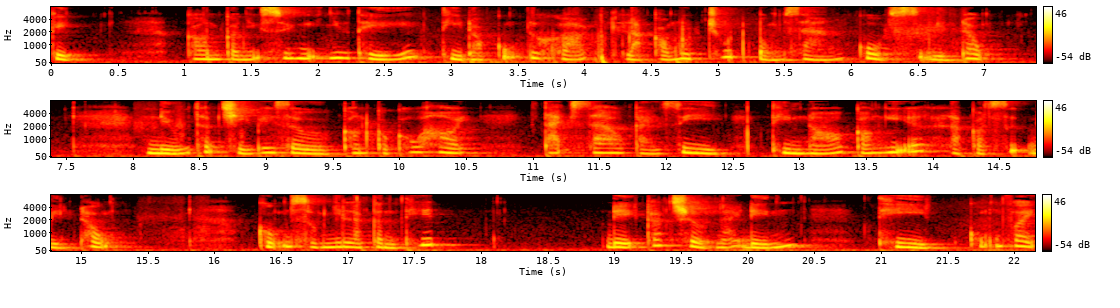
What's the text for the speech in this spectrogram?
kịch, con có những suy nghĩ như thế thì đó cũng được gọi là có một chút bóng sáng của sự biến động. Nếu thậm chí bây giờ con có câu hỏi, tại sao cái gì? thì nó có nghĩa là có sự biến động. Cũng giống như là cần thiết để các trở ngại đến, thì cũng vậy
